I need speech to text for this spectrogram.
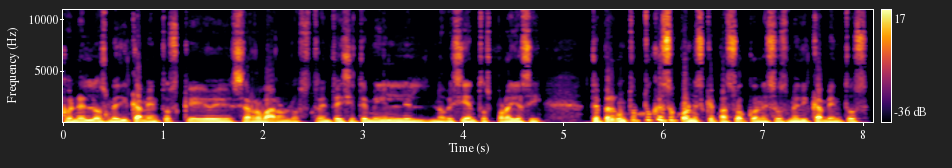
con el, los medicamentos que se robaron, los 37.900 por ahí así. Te pregunto, ¿tú qué supones que pasó con esos medicamentos?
